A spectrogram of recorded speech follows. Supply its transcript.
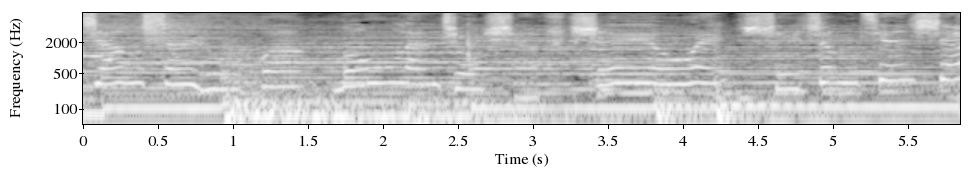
江山如画，梦拦酒下，谁又为谁争天下？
